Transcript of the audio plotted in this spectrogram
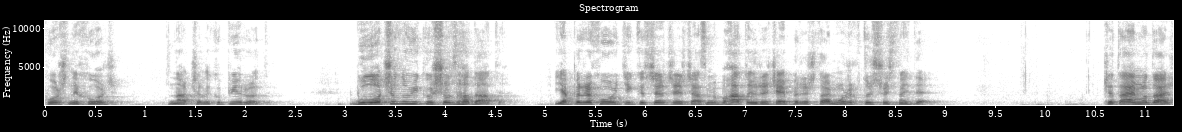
хоч не хоч, почали копірувати. Було чоловіку що згадати. Я перераховую тільки ще. Зараз ми багато речей перечитаємо. Може хтось щось знайде. Читаємо далі.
